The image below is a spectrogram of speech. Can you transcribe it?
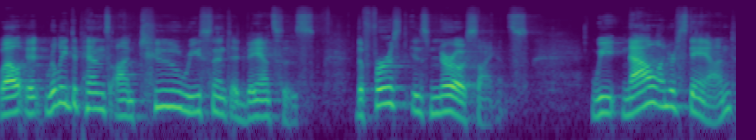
Well, it really depends on two recent advances. The first is neuroscience. We now understand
